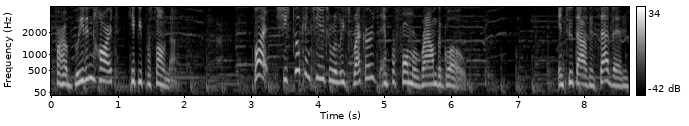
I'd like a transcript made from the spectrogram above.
for her bleeding heart hippie persona. But she still continued to release records and perform around the globe. In 2007,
